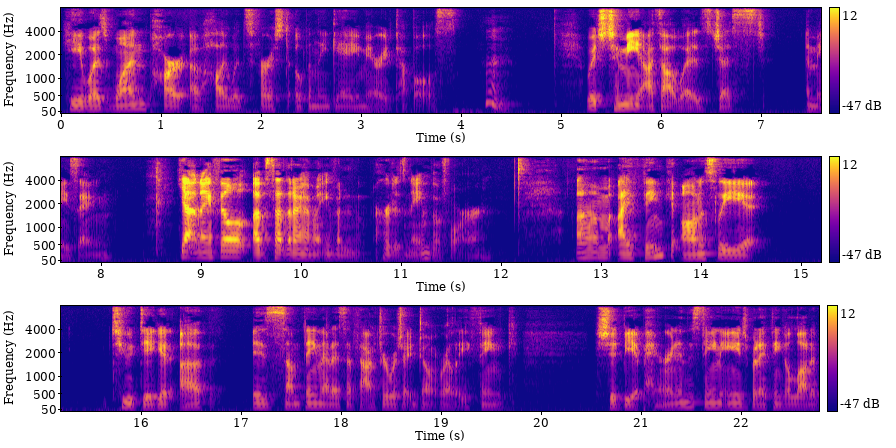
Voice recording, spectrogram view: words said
he was one part of Hollywood's first openly gay married couples. Which to me I thought was just amazing. Yeah, and I feel upset that I haven't even heard his name before. Um, I think honestly, to dig it up is something that is a factor which I don't really think should be apparent in this day and age. But I think a lot of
